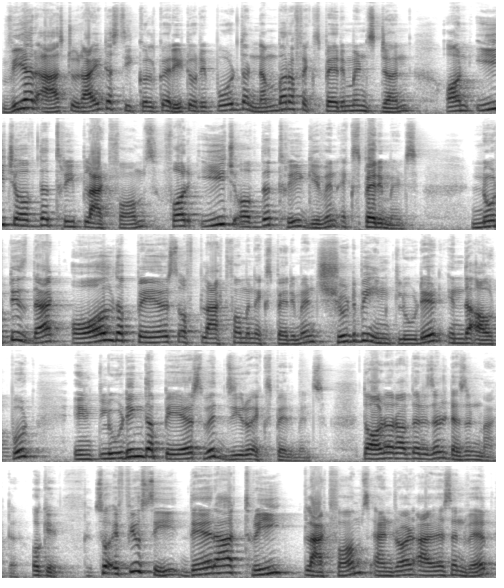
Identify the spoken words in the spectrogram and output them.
we are asked to write a SQL query to report the number of experiments done on each of the three platforms for each of the three given experiments. Notice that all the pairs of platform and experiment should be included in the output, including the pairs with zero experiments. The order of the result doesn't matter. Okay, so if you see, there are three platforms, Android, iOS and web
